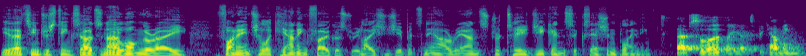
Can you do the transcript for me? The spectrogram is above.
Yeah, that's interesting. So it's no longer a financial accounting focused relationship. It's now around strategic and succession planning. Absolutely. It's becoming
